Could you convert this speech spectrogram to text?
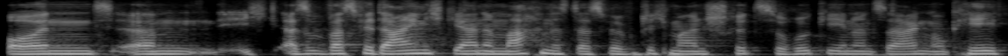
Und ähm, ich, also was wir da eigentlich gerne machen, ist, dass wir wirklich mal einen Schritt zurückgehen und sagen, okay,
